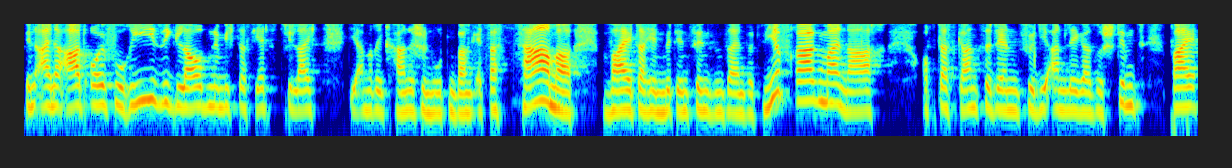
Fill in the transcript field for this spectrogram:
in eine Art Euphorie. Sie glauben nämlich, dass jetzt vielleicht die amerikanische Notenbank etwas zahmer weiterhin mit den Zinsen sein wird. Wir fragen mal nach, ob das Ganze denn für die Anleger so stimmt bei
